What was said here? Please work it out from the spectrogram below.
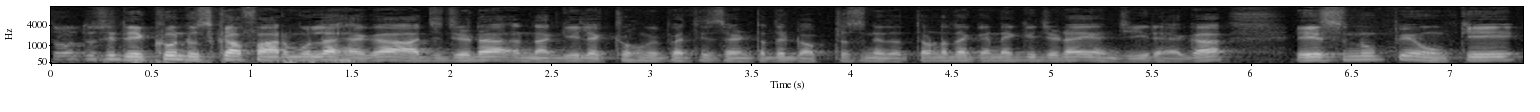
ਸੋ ਤੁਸੀਂ ਦੇਖੋ ਨੁਸਖਾ ਫਾਰਮੂਲਾ ਹੈਗਾ। ਅੱਜ ਜਿਹੜਾ ਨਾਗੀ ਇਲੈਕਟ੍ਰੋ ਹੋਮਿਓਪੈਥੀ ਸੈਂਟਰ ਦੇ ਡਾਕਟਰਸ ਨੇ ਦਿੱਤਾ। ਉਹਨਾਂ ਦਾ ਕਹਿੰਦਾ ਕਿ ਜਿਹੜਾ ਇਹ ਅੰਜੀਰ ਹੈਗਾ ਇਸ ਨੂੰ ਭਿਉਂ ਕੇ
